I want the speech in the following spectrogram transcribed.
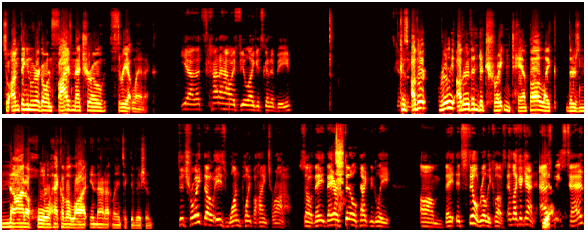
So I'm thinking we are going five Metro, three Atlantic. Yeah, that's kind of how I feel like it's going to be. Because be- other really other than Detroit and Tampa, like there's not a whole heck of a lot in that Atlantic division. Detroit though is one point behind Toronto, so they they are still technically, um, they it's still really close. And like again, as Yeah. we said,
